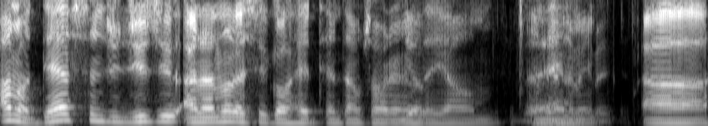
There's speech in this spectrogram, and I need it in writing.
I don't know, Deaths and Jujutsu, and I know that shit go hit ten times harder Yep. in the um in the Yeah, anime. Uh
